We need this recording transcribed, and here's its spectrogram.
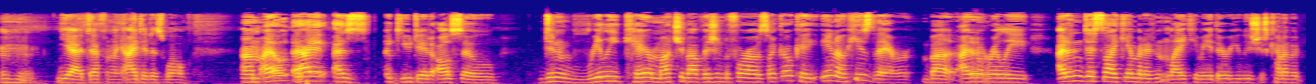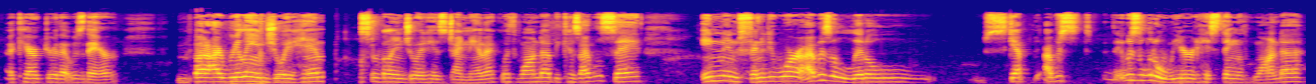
hmm Yeah, definitely. I did as well. Um, I, I, as like you did, also didn't really care much about Vision before. I was like, okay, you know, he's there, but I don't really, I didn't dislike him, but I didn't like him either. He was just kind of a, a character that was there. But I really enjoyed him. Also, really enjoyed his dynamic with Wanda because I will say, in Infinity War, I was a little skept. I was, it was a little weird his thing with Wanda.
